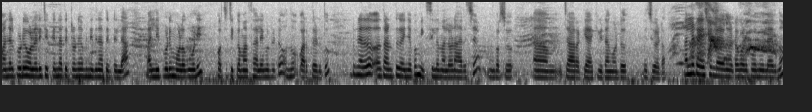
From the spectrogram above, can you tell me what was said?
മഞ്ഞൾപ്പൊടി ഓൾറെഡി ചിക്കനകത്ത് ഇട്ടുകൊണ്ട് പിന്നെ ഇതിനകത്ത് ഇട്ടില്ല. മല്ലിപ്പൊടി മുളക് പൊടി കുറച്ച് ചിക്കൻ മസാലയും കൂടി ഇട്ട് ഒന്ന് വറുത്തെടുത്തു. പിന്നെ അത് തണുത്ത് കഴിഞ്ഞപ്പോൾ മിക്സിയിൽ നല്ലോണം അരച്ച് കുറച്ച് ചാറൊക്കെ ആക്കിയിട്ട് അങ്ങോട്ട് വെച്ചു കേട്ടോ. നല്ല ടേസ്റ്റ് ഉണ്ടായിരുന്നു കേട്ടോ കുഴപ്പമൊന്നുമില്ലായിരുന്നു.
